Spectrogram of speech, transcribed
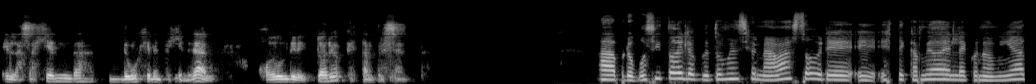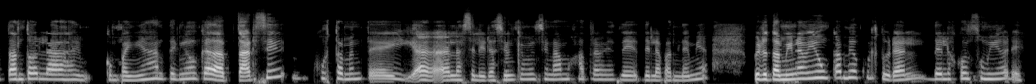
en las agendas de un gerente general o de un directorio están presentes. A propósito de lo que tú mencionabas sobre eh, este cambio de la economía, tanto las em, compañías han tenido que adaptarse justamente y a, la aceleración que mencionamos a través de, la pandemia, pero también ha habido un cambio cultural de los consumidores.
